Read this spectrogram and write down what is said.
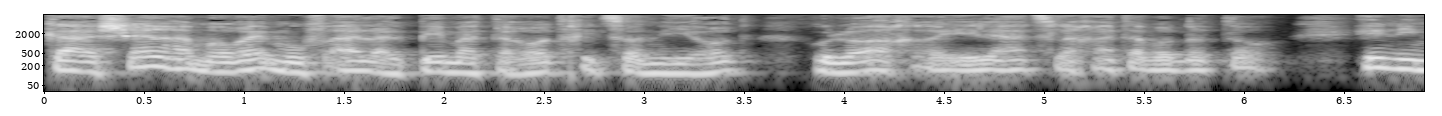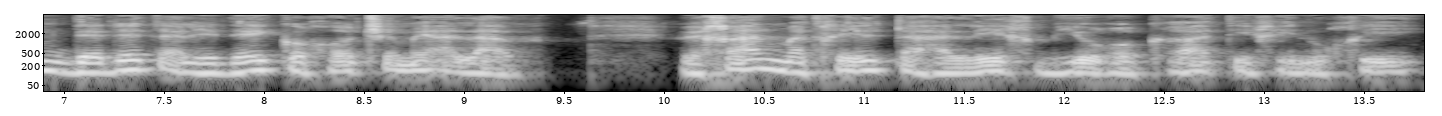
כאשר המורה מופעל על פי מטרות חיצוניות, הוא לא אחראי להצלחת עבודתו. היא נמדדת על ידי כוחות שמעליו. וכאן מתחיל תהליך ביורוקרטי חינוכי,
